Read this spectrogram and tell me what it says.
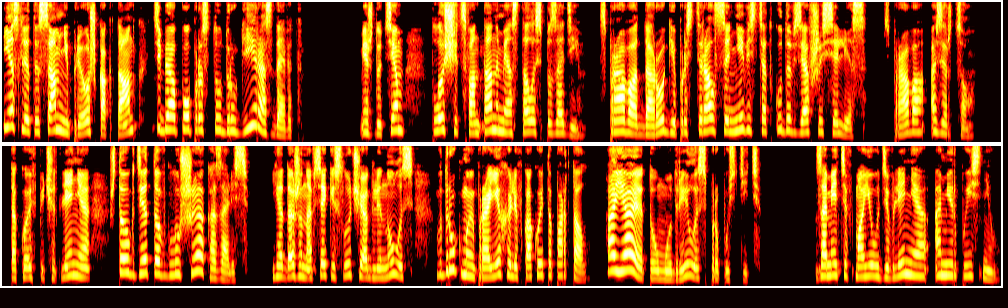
если ты сам не прешь как танк, тебя попросту другие раздавят. Между тем, площадь с фонтанами осталась позади. Справа от дороги простирался невесть откуда взявшийся лес. Справа — озерцо. Такое впечатление, что где-то в глуши оказались. Я даже на всякий случай оглянулась, вдруг мы проехали в какой-то портал, а я это умудрилась пропустить. Заметив мое удивление, Амир пояснил.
